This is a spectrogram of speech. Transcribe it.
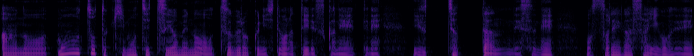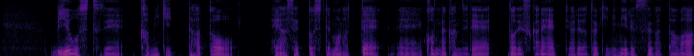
あのもうちょっと気持ち強めの2ブロックにしてもらっていいですかねってね言っちゃったんですね。もうそれが最後で美容室で髪切った後ヘアセットしてもらって、えーこんな感じでどうですかね？って言われた時に見る姿は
